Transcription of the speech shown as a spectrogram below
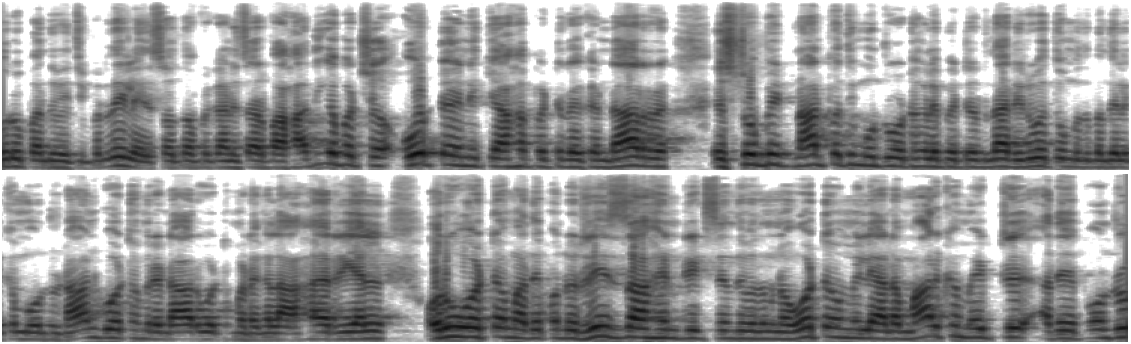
ஒரு பந்து வீச்சு பிரதியில் சவுத் ஆப்பிரிக்கா அணி சார்பாக அதிகபட்ச ஓட்ட எண்ணிக்கையாக பெற்றிருக்கின்றார். ஸ்டூபிட் நாற்பத்தி மூன்று ஓட்டங்களை பெற்றிருந்தார். இருபத்தி ஒன்பது பந்துகளுக்கு மூன்று நான்கு ஓட்டம் இரண்டு ஆறு ஓட்டம் மடங்களாக ரியல் ஒரு ஓட்டம் அதே போன்று ரிசா ஹென்ரிக்ஸ் எந்த விதமான ஓட்டமும் இல்லாத மார்க்கம் ஏற்று அதே போன்று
